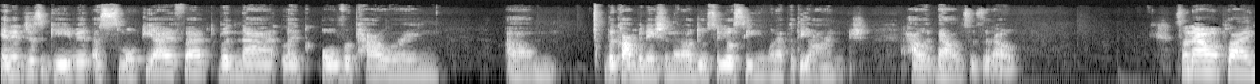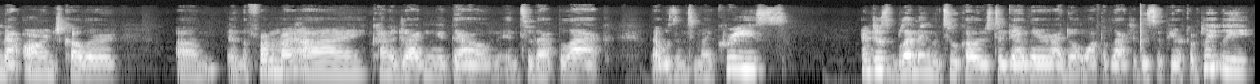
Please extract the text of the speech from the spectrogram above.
And it just gave it a smoky eye effect, but not like overpowering um, the combination that I'll do. So you'll see when I put the orange how it balances it out. So now I'm applying that orange color um, in the front of my eye, kind of dragging it down into that black that was into my crease and just blending the two colors together. I don't want the black to disappear completely,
